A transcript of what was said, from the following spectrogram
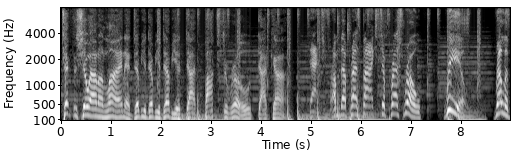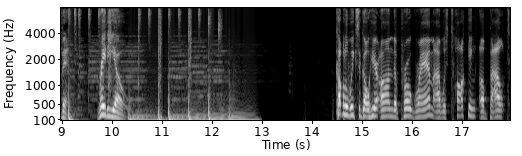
Check the show out online at www.boxtorow.com. That's From the Press Box to Press Row, real, relevant radio. Couple of weeks ago here on the program, I was talking about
